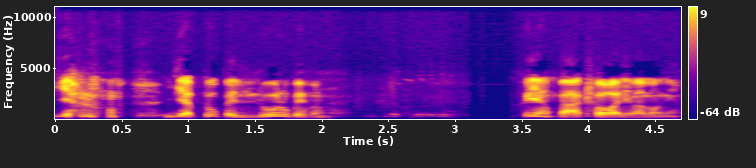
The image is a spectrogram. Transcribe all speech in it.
เหยียบลูกเหยียบลูกไปรู้ลูกไปฟังก็ยังปากท่อนี่ว่าบางเนี่ย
